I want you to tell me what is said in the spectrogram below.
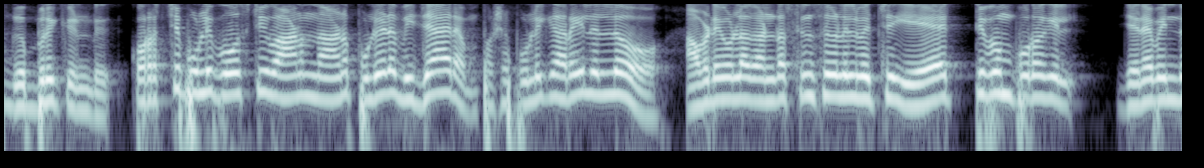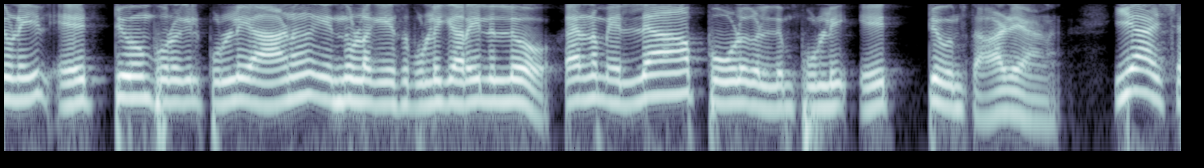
ഗബ്രിക്കുണ്ട്. കുറച്ച് പുള്ളി പോസിറ്റീവ് ആണെന്നാണ് പുള്ളിയുടെ വിചാരം. പക്ഷെ പുള്ളിക്ക് അറിയില്ലല്ലോ. അവിടെയുള്ള കണ്ടസ്റ്റൻസുകളിൽ വെച്ച് ഏറ്റവും പുറകിൽ ജനപിന്തുണയിൽ ഏറ്റവും പുറകിൽ പുള്ളിയാണ് എന്നുള്ള കേസ് പുള്ളിക്ക് അറിയില്ലല്ലോ. കാരണം എല്ലാ പോളുകളിലും പുള്ളി ഏറ്റവും താഴെയാണ്. ഈ ആഴ്ച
